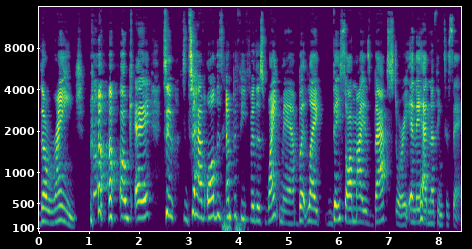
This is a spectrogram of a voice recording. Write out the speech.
the range okay to to have all this empathy for this white man but like they saw maya's backstory and they had nothing to say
